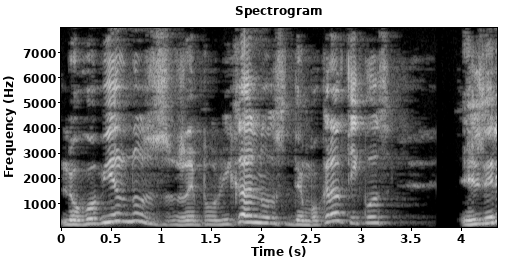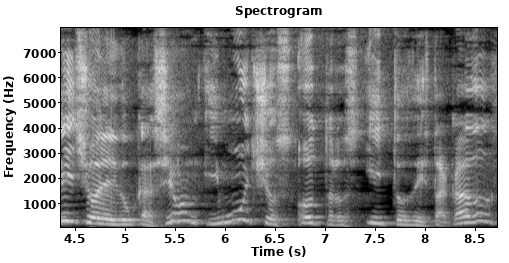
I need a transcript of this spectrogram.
los gobiernos republicanos democráticos el derecho a la educación y muchos otros hitos destacados,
